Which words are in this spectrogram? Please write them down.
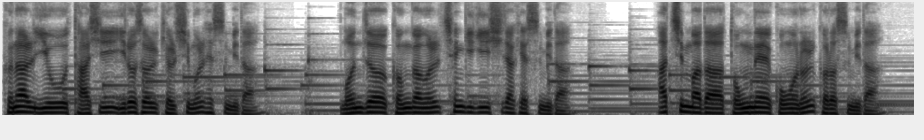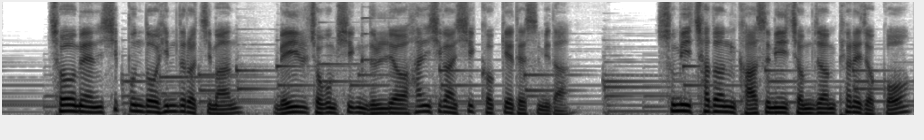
그날 이후 다시 일어설 결심을 했습니다. 먼저 건강을 챙기기 시작했습니다. 아침마다 동네 공원을 걸었습니다. 처음엔 10분도 힘들었지만 매일 조금씩 늘려 1시간씩 걷게 됐습니다. 숨이 차던 가슴이 점점 편해졌고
